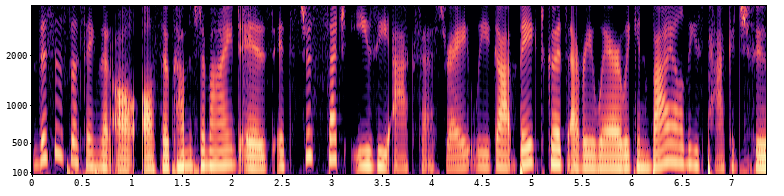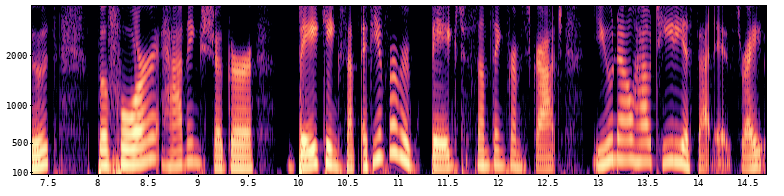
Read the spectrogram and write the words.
this is the thing that also comes to mind is it's just such easy access, right? We got baked goods everywhere. We can buy all these packaged foods before having sugar, baking something. If you've ever baked something from scratch, you know how tedious that is, right?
